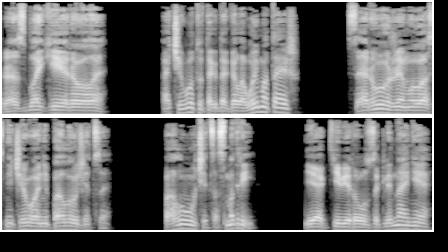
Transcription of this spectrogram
«Разблокировала. А чего ты тогда головой мотаешь?» С оружием у вас ничего не получится. Получится, смотри. Я активировал заклинание,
